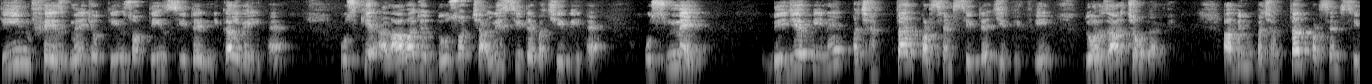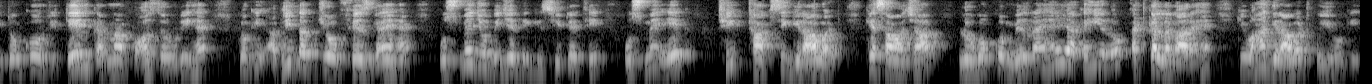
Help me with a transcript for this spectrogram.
तीन फ़ेज़ में जो 303 सीटें निकल गई हैं, उसके अलावा जो 240 सीटें बची हुई है, उसमें बीजेपी ने 75 परसेंट सीटें जीती थी 2014 में। अब इन 75 परसेंट सीटों को रिटेन करना बहुत ज़रूरी है, क्योंकि अभी तक जो फ़ेज़ गए हैं, उसमें जो बीजेपी की सीटें थी, उसमें एक ठीक ठाक सी गिरावट के समाचार लोगों को मिल रहे हैं या कहीं ये लोग अटकल लगा रहे हैं कि वहाँ गिरावट हुई होगी।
